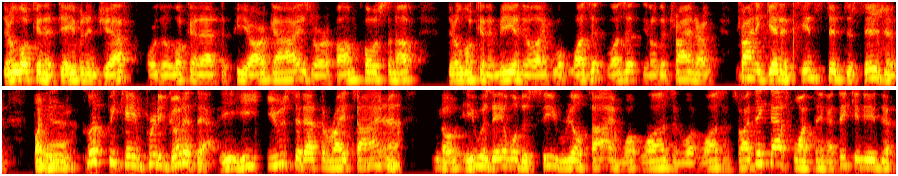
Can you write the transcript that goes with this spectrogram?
they're looking at David and Jeff, or they're looking at the PR guys, or if I'm close enough, they're looking at me and they're like, "What was it? Was it?" You know, they're trying to trying to get an instant decision. But yeah. he, Cliff became pretty good at that. He, he used it at the right time, yeah. and you know, he was able to see real time what was and what wasn't. So I think that's one thing. I think you need to,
